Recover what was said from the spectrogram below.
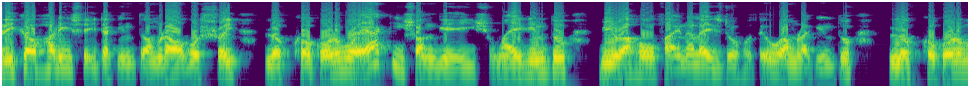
রিকভারি সেইটা কিন্তু আমরা অবশ্যই লক্ষ্য করব। একই সঙ্গে এই সময়ে কিন্তু বিবাহ ফাইনালাইজড হতেও আমরা কিন্তু লক্ষ্য করব।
